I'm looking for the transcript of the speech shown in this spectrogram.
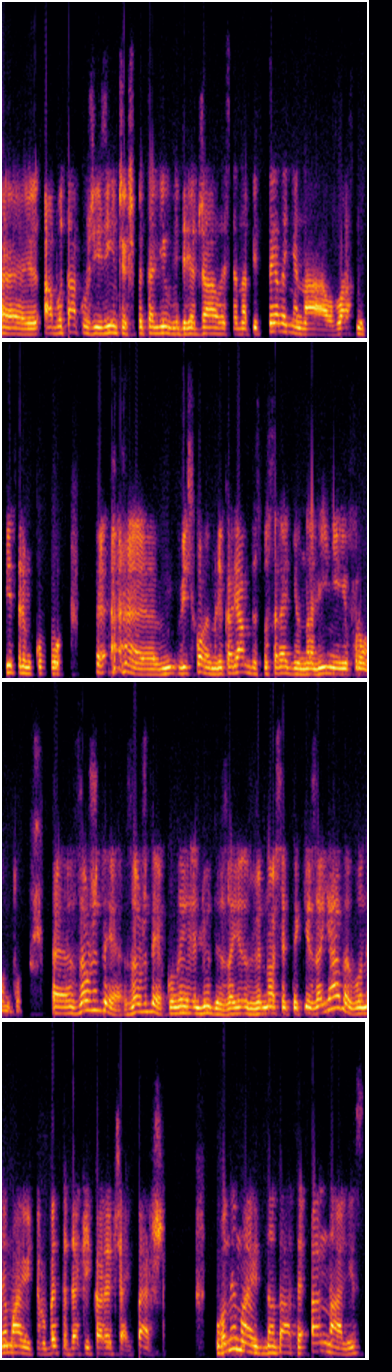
Е, або також із інших шпиталів відряджалися на підсилення на власну підтримку е, військовим лікарям безпосередньо на лінії фронту. Е, завжди, завжди, коли люди виносять такі заяви, вони мають робити декілька речей. Перше, вони мають надати аналіз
